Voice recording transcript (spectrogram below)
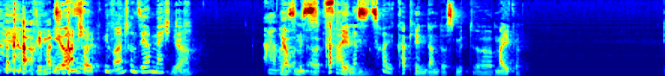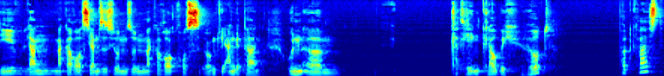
Achim hat sich schon, gefreut. wir waren schon sehr mächtig. Ja, Aber ja es und ist äh, Kathleen, feines Zeug. Kathleen lernt das mit äh, Maike. Die lernen Macarons, die haben sich einen, so einen Macaron-Kurs irgendwie angetan. Und ähm, Kathleen, glaube ich, hört Podcast.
